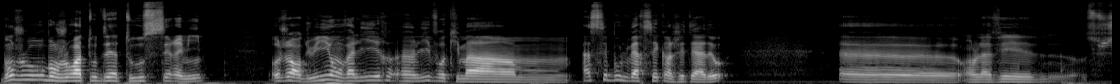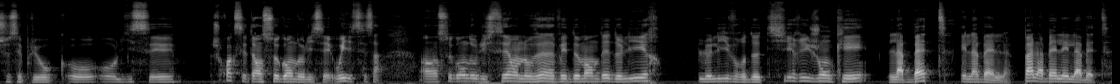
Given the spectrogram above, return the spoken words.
Bonjour, bonjour à toutes et à tous, c'est Rémi. Aujourd'hui, on va lire un livre qui m'a hum, assez bouleversé quand j'étais ado. Euh, on l'avait, je sais plus, au, lycée. Je crois que c'était en seconde au lycée. Oui, c'est ça. En seconde au lycée, on nous avait demandé de lire le livre de Thierry Jonquet, La Bête et la Belle. Pas La Belle et la Bête,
